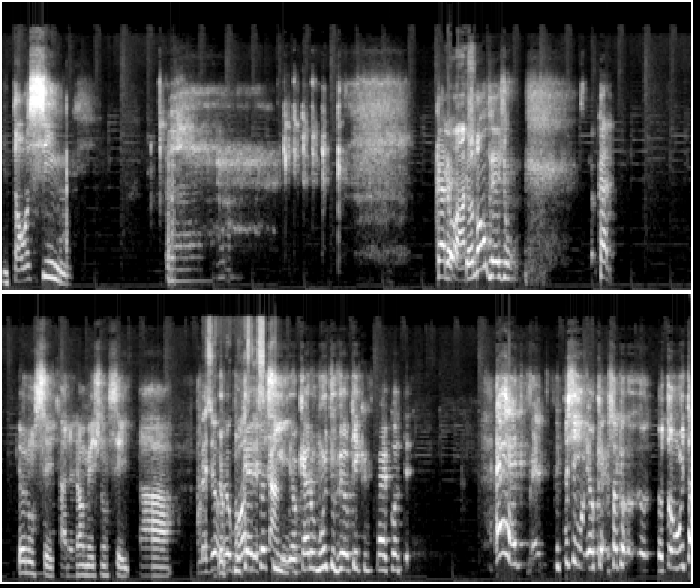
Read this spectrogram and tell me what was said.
Então, assim. Cara, eu, eu não vejo. Cara, eu não sei, cara, realmente não sei. Tá. Mas eu, eu, eu porque, tipo assim, caminho. eu quero muito ver o que, que vai acontecer. É, é, tipo assim, eu, só que eu, eu, eu, tô muito.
